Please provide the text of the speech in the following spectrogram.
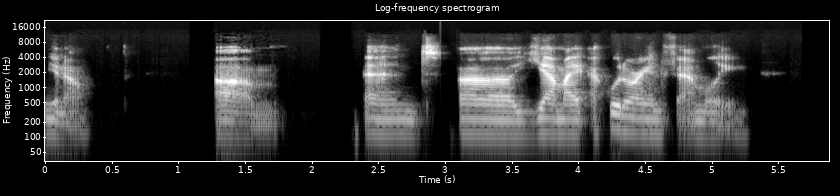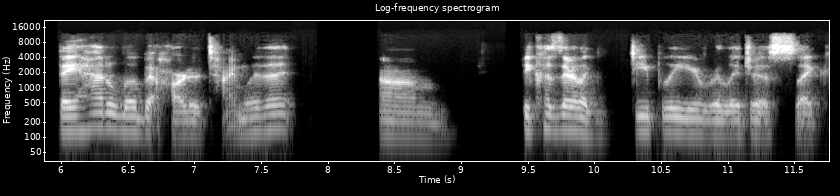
you know um and uh, yeah, my Ecuadorian family, they had a little bit harder time with it, um, because they're like deeply religious, like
